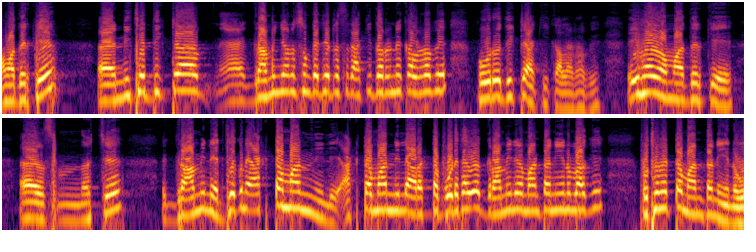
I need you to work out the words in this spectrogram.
আমাদেরকে নিচের দিকটা গ্রামীণ জনসংখ্যা যেটা সেটা একই ধরনের কালার হবে, পৌর দিকটা একই কালার হবে। এইভাবে আমাদেরকে হচ্ছে গ্রামীণের, যে কোনো একটা মান নিলে, একটা মান নিলে আর একটা পড়ে থাকবে, গ্রামীণের মানটা নিয়ে নেব আগে, প্রথমেরটা মানটা নিয়ে নেব,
